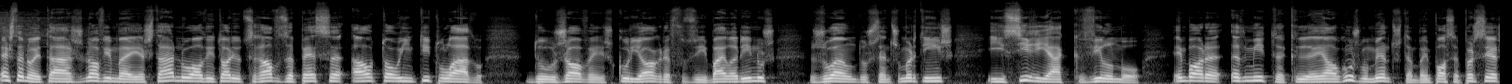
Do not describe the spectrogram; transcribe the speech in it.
Esta noite, às nove e meia, está no Auditório de Serralves a peça auto-intitulado dos jovens coreógrafos e bailarinos João dos Santos Martins e Cyriac Villemot. Embora admita que em alguns momentos também possa parecer,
